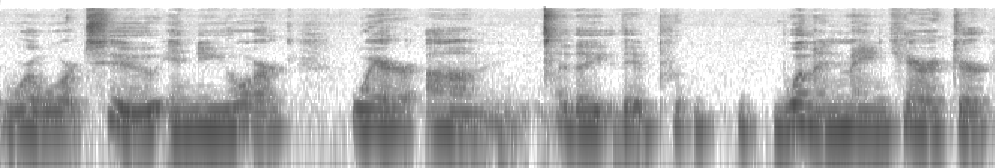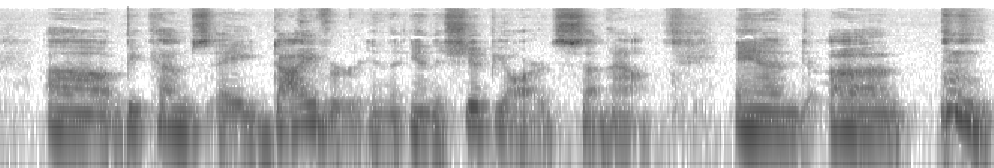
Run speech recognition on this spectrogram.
World War II in New York, where um, the the woman main character uh, becomes a diver in the in the shipyards somehow, and um,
